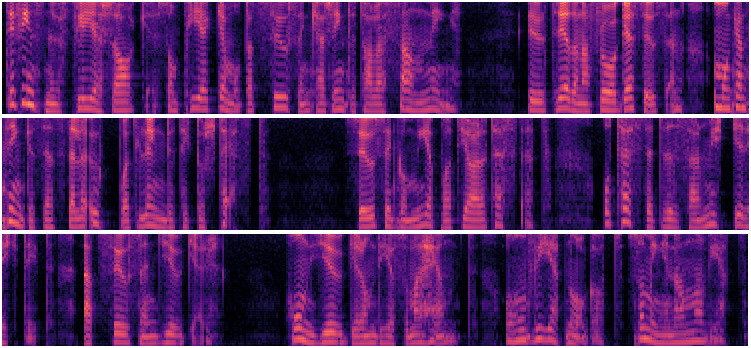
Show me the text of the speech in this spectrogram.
Det finns nu fler saker som pekar mot att Susan kanske inte talar sanning. Utredarna frågar Susan om hon kan tänka sig att ställa upp på ett lögndetektorstest. Susan går med på att göra testet och testet visar mycket riktigt att Susan ljuger. Hon ljuger om det som har hänt och hon vet något som ingen annan vet.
